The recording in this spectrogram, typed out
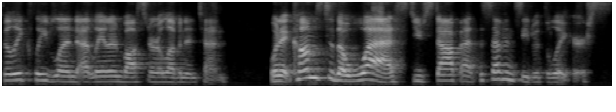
Philly, Cleveland, Atlanta, and Boston are 11 and 10. When it comes to the West, you stop at the seven seed with the Lakers.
